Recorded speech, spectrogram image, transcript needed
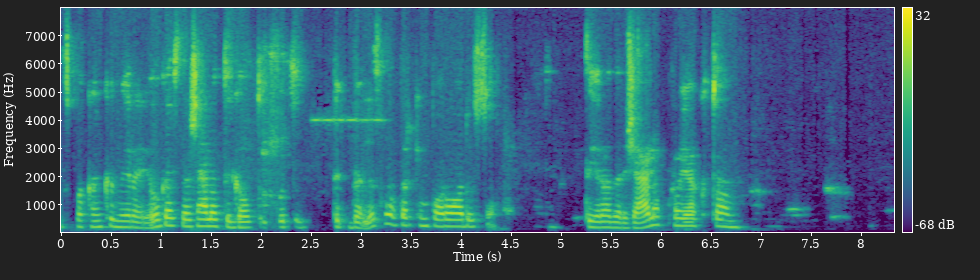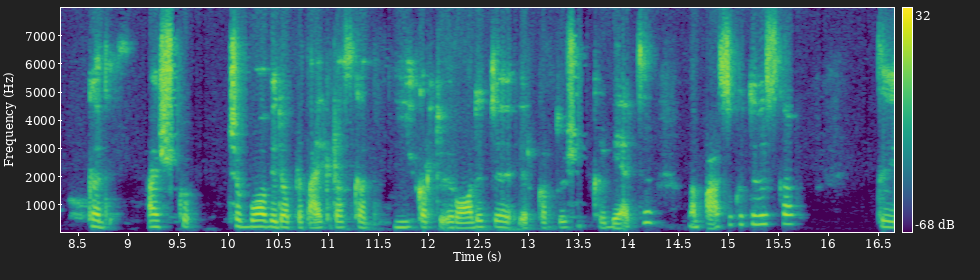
jis pakankamai yra ilgas darželio, tai gal truputį tik dalis, na, tarkim, parodysiu. Tai yra darželio projekto, kad, aišku, čia buvo video pritaikytas, kad jį kartu įrodyti ir kartu kalbėti, na, pasakoti viską. Tai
